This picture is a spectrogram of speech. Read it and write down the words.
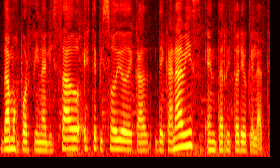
damos por finalizado este episodio de, de Cannabis en Territorio que Late.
